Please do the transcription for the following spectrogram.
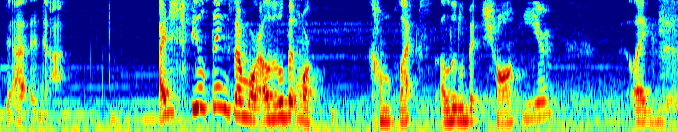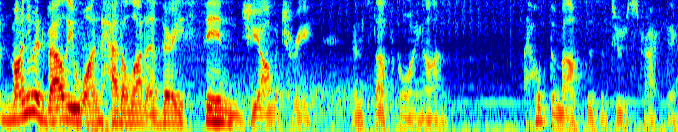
See, I, I, I just feel things are more, a little bit more complex, a little bit chonkier. Like, Monument Valley 1 had a lot of very thin geometry and stuff going on. I hope the mouse isn't too distracting.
